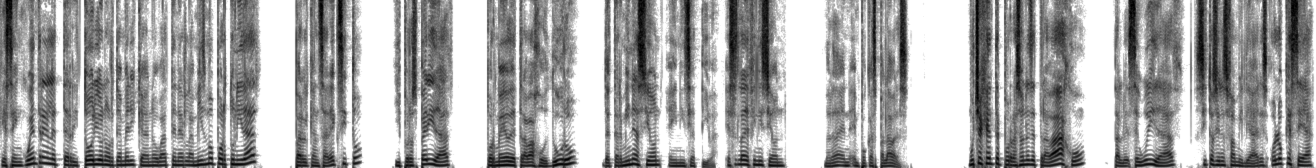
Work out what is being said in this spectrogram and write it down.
que se encuentre en el territorio norteamericano va a tener la misma oportunidad para alcanzar éxito y prosperidad por medio de trabajo duro, determinación e iniciativa. Esa es la definición, ¿verdad? En, pocas palabras. Mucha gente por razones de trabajo, tal vez seguridad, situaciones familiares o lo que sea,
